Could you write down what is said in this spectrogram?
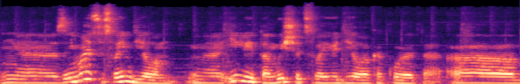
э, занимаются своим делом э, или там ищут свое дело какое-то, а,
